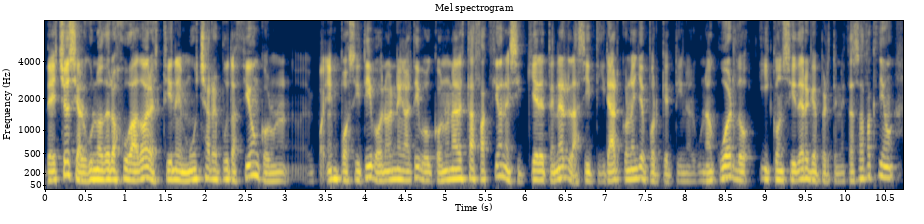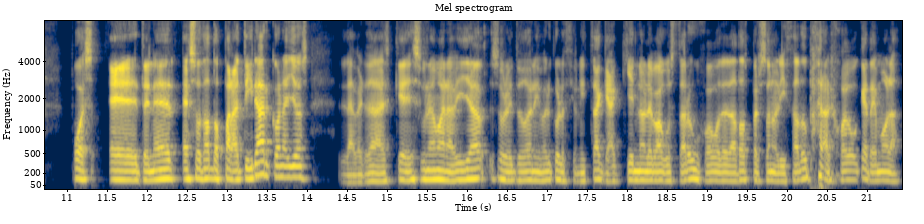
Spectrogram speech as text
De hecho, si alguno de los jugadores tiene mucha reputación con en positivo, no en negativo, con una de estas facciones y quiere tenerlas y tirar con ello porque tiene algún acuerdo y considera que pertenece a esa facción, pues eh, tener esos datos para tirar con ellos, la verdad es que es una maravilla, sobre todo a nivel coleccionista, que a quien no le va a gustar un juego de datos personalizado para el juego que te mola.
